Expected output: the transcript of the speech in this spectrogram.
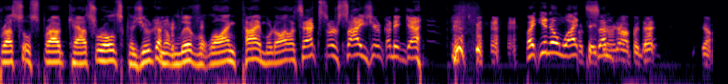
Brussels sprout casseroles because you're going to live a long time with all this exercise you're going to get. but you know what? Okay, Some, fair enough. But that, yeah.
